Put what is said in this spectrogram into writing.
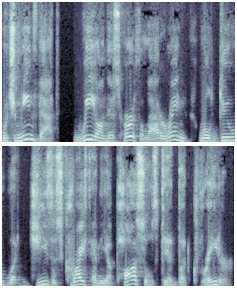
which means that we on this earth, the latter rain, will do what Jesus Christ and the apostles did, but greater.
